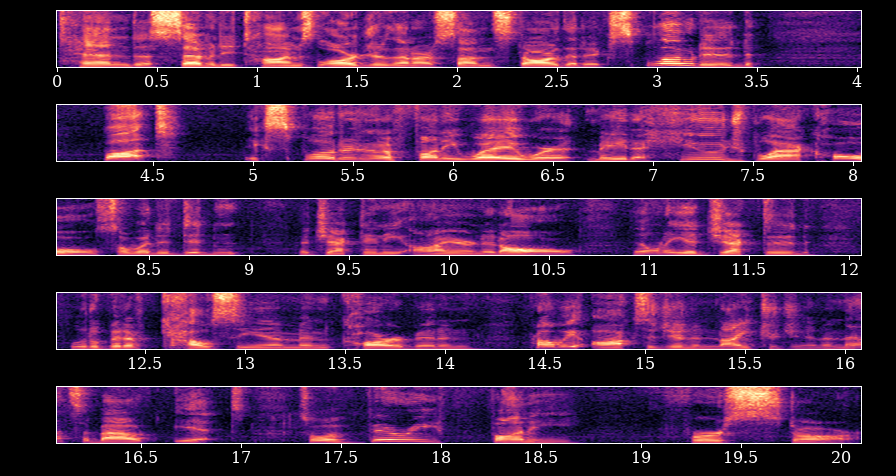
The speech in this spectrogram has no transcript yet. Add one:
10 to 70 times larger than our sun star that exploded, but exploded in a funny way where it made a huge black hole, so it didn't eject any iron at all. It only ejected a little bit of calcium and carbon and probably oxygen and nitrogen, and that's about it. So a very funny first star.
